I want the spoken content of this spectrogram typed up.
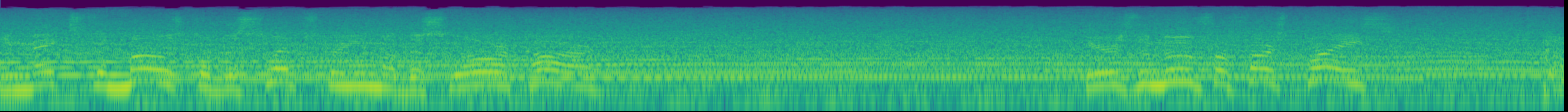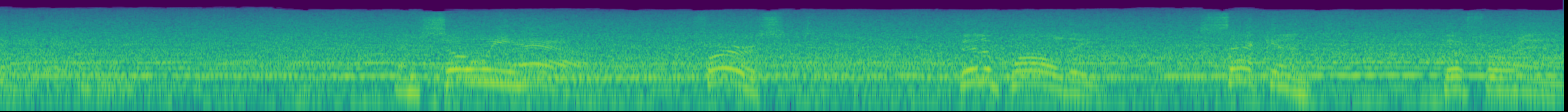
He makes the most of the slipstream of the slower car. Here's the move for first place. And so we have first, Fittipaldi. Second, De Ferran.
